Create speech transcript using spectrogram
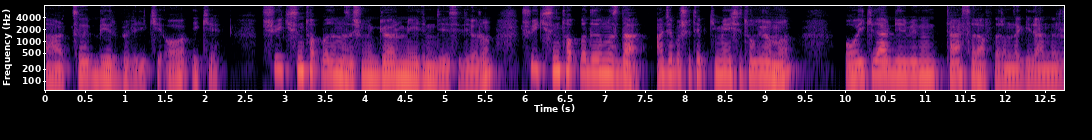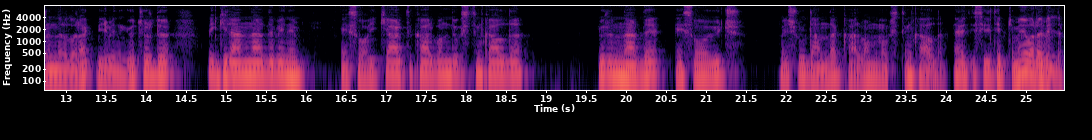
artı 1 bölü 2 O2. Şu ikisini topladığımızda şunu görmeyelim diye siliyorum. Şu ikisini topladığımızda acaba şu tepkime eşit oluyor mu? O2'ler birbirinin ters taraflarında girenler ürünler olarak birbirini götürdü. Ve girenlerde benim SO2 artı karbondioksitim kaldı. Ürünlerde SO3 ve şuradan da karbon monoksitim kaldı. Evet istediği tepkimeye varabildim.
